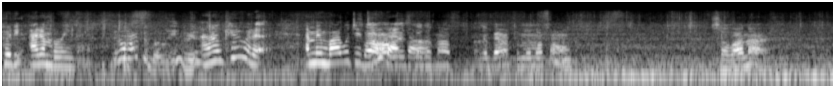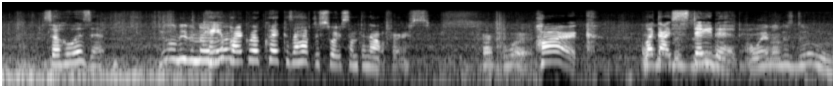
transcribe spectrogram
Who do you- I don't believe that. You don't have to believe it. I don't care what it. I mean, why would you So do I that always go though? to my in the bathroom on my phone. So why not? So who is it? You don't need to know. Can you that. park real quick? Cause I have to sort something out first. Park for what? Park. Like I stated. Dude. I'm waiting on this dude.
